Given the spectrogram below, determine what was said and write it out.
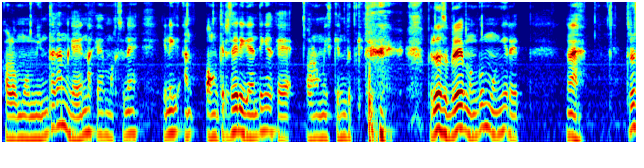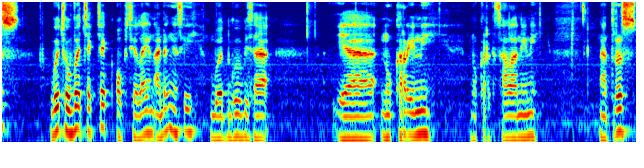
kalau mau minta kan nggak enak ya. Maksudnya ini ongkir saya diganti nggak? Kayak orang miskin bet gitu. Padahal sebenarnya emang gue mau ngirit. Nah terus gue coba cek-cek opsi lain ada nggak sih buat gue bisa ya nuker ini nuker kesalahan ini. Nah terus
